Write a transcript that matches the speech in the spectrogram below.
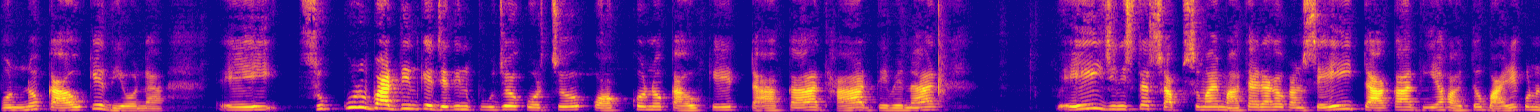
অন্য কাউকে দিও না। এই শুক্রবার দিনকে যেদিন পুজো করছ, কখনো কাউকে টাকা ধার দেবে না। এই জিনিসটা সবসময় মাথায় রাখো, কারণ সেই টাকা দিয়ে হয়তো বাইরে কোনো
